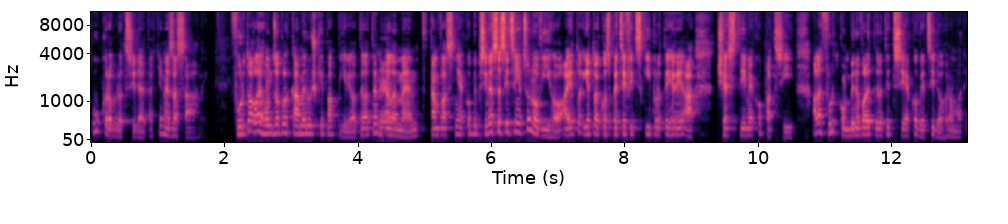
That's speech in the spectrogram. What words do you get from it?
úkrok do 3D, tak tě nezasáhly. Furt to ale Honzo byl kamenušky papír, jo? Tenhle ten hmm. element tam vlastně jako by přinese sice něco nového a je to, je to jako specifický pro ty hry a čest tým jako patří, ale furt kombinovali tyhle ty tři jako věci dohromady.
